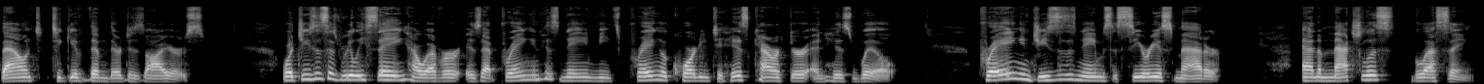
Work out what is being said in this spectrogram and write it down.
bound to give them their desires. What Jesus is really saying, however, is that praying in his name means praying according to his character and his will. Praying in Jesus' name is a serious matter and a matchless blessing.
